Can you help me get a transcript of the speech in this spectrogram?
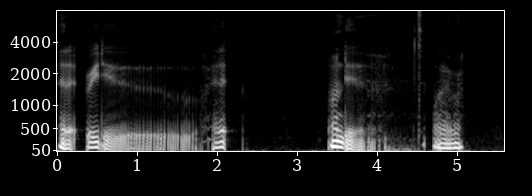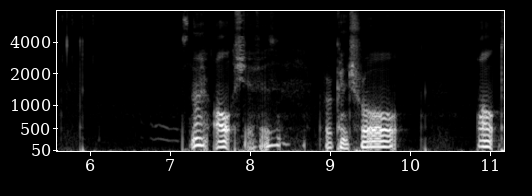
Edit, redo, undo, whatever. It's not Alt Shift, is it? Or Control Alt.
